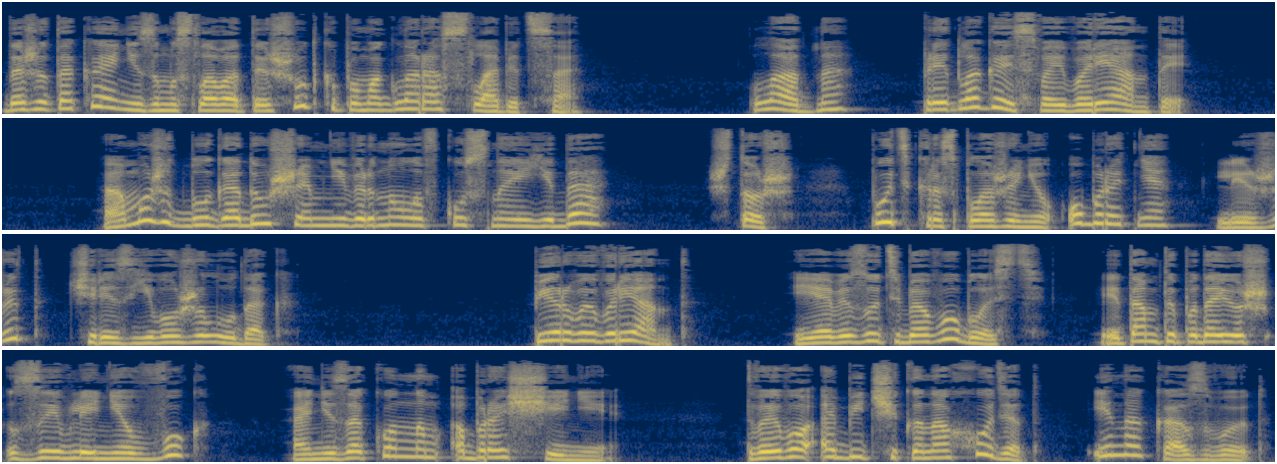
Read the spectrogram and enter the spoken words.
даже такая незамысловатая шутка помогла расслабиться. Ладно, предлагай свои варианты. А может, благодушие мне вернула вкусная еда? Что ж, путь к расположению оборотня лежит через его желудок. Первый вариант. Я везу тебя в область, и там ты подаешь заявление в ВОК о незаконном обращении. Твоего обидчика находят и наказывают.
